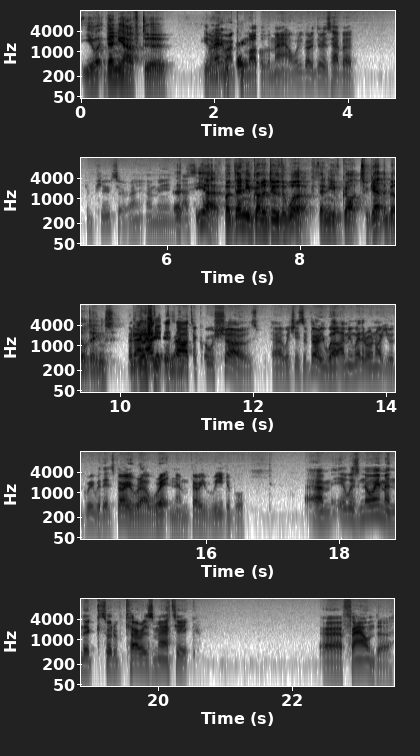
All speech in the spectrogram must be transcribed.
you then you have to, you well, know, anyone can model them out. All you got to do is have a computer, right? I mean, uh, yeah, but then you've got to do the work. Then you've got to get the buildings. But as this article shows, uh, which is a very well, I mean, whether or not you agree with it, it's very well written and very readable um, it was Neumann, the sort of charismatic uh, founder,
